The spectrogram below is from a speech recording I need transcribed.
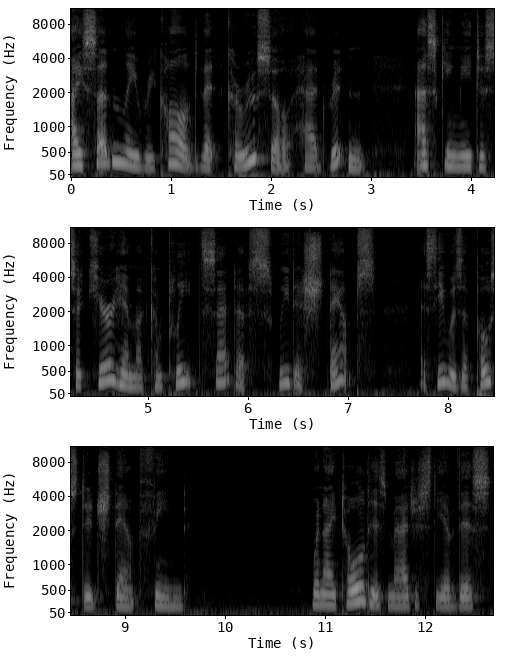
I suddenly recalled that Caruso had written asking me to secure him a complete set of Swedish stamps, as he was a postage stamp fiend. When I told His Majesty of this,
